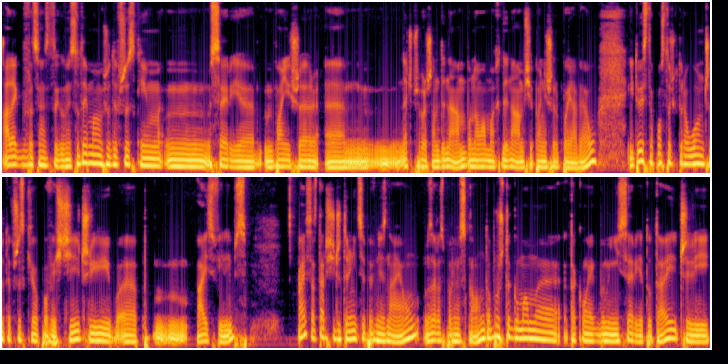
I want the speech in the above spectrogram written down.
Ale jakby wracając do tego, więc tutaj mamy przede wszystkim mm, serię Punisher, um, znaczy przepraszam, Dynam, bo na łamach Dynam się Punisher pojawiał. I tu jest ta postać, która łączy te wszystkie opowieści, czyli e, Ice Phillips, Ice'a starsi czytelnicy pewnie znają, zaraz powiem skąd. Oprócz tego mamy taką jakby miniserię tutaj, czyli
